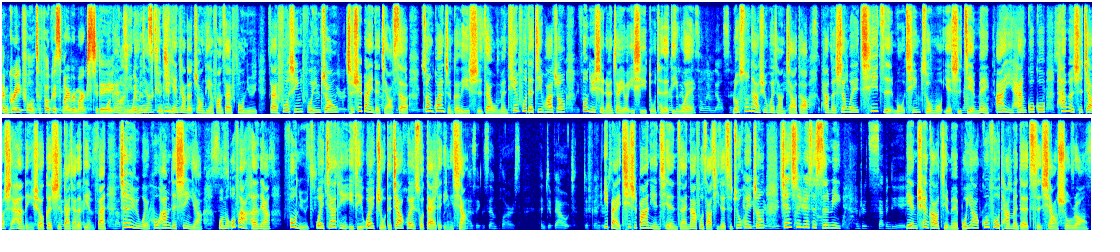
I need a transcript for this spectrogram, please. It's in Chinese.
I'm grateful to focus my remarks today 我感激能将 women's 今天演讲的重点放在妇女在复兴福音中持续扮演的角色。纵观整个历史，在我们天赋的计划中，妇女显然占有一席独特的地位。罗素纳尔逊会长教导，她们身为妻子、母亲、祖母，也是姐妹、阿姨和姑姑。她们是教师和领袖，更是大家的典范，致力于维护他们的信仰。我们无法衡量。妇女为家庭以及为主的教会所带来的影响。一百七十八年前，在纳福早期的慈助会中，先知约瑟斯密便劝告姐妹不要辜负他们的此项殊荣。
